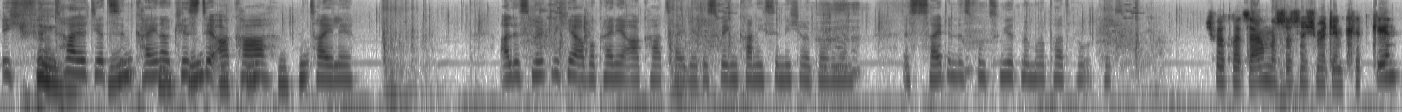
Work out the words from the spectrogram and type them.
Ich finde Hm. halt jetzt in keiner Hm, Kiste hm, hm, AK-Teile. Alles Mögliche, aber keine AK-Teile. Deswegen kann ich sie nicht reparieren. Es sei denn, es funktioniert mit dem Reparaturkit. Ich wollte gerade sagen, muss das nicht mit dem Kit gehen?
